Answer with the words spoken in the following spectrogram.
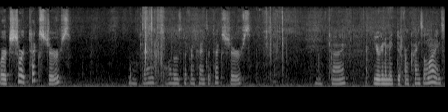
or short textures, okay, all those different kinds of textures, okay, you're going to make different kinds of lines.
